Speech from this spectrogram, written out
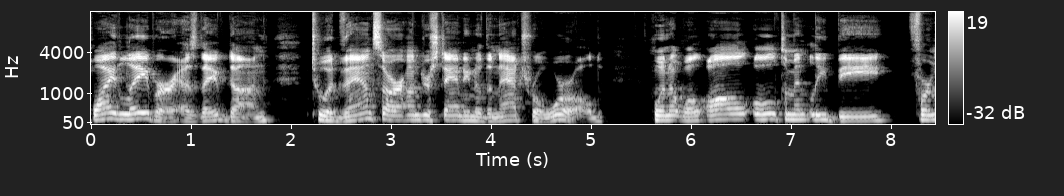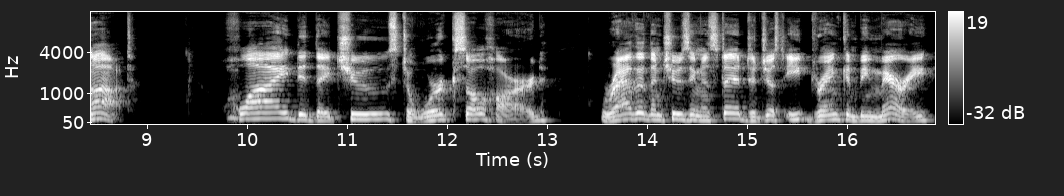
Why labor as they've done to advance our understanding of the natural world when it will all ultimately be for naught? Why did they choose to work so hard rather than choosing instead to just eat, drink, and be merry,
